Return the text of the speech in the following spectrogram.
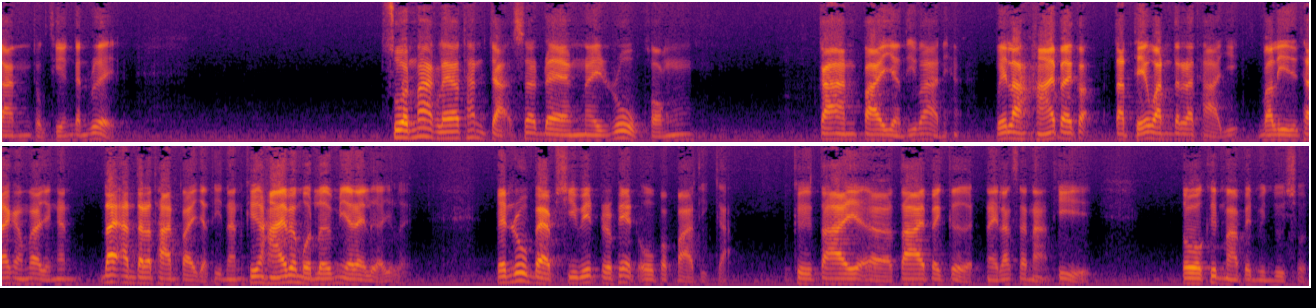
การถกเถียงกันเรื่อย ส่วนมากแล้วท่านจะแสดงในรูปของการไปอย่างที่ว่าเนี่ฮะเวลาหายไปก็ตัดเทวันตรธายิบาลีจะใช้คำว่าอย่างนั้น ได้อันตรธานไปจากที่นั้น คือหายไปหมดเลยไม่มีอะไรเหลืออยู่เลย เป็นรูปแบบชีวิตประเภทโอปปาติกะ คือตายตายไปเกิดในลักษณะที่โตขึ้นมาเป็นวินยูชน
